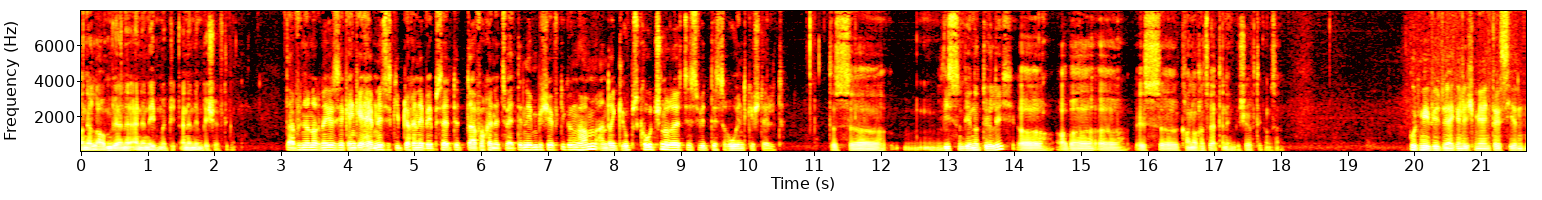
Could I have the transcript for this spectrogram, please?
dann erlauben wir eine, eine, Neben, eine Nebenbeschäftigung. Darf ich nur noch, das ist ja kein Geheimnis, es gibt ja auch eine Webseite, darf auch eine zweite Nebenbeschäftigung haben, andere Clubs coachen oder ist das, wird das ruhend gestellt? Das äh, wissen wir natürlich, äh, aber äh, es äh, kann auch eine zweite Nebenbeschäftigung sein. Gut, mich würde eigentlich mehr interessieren,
